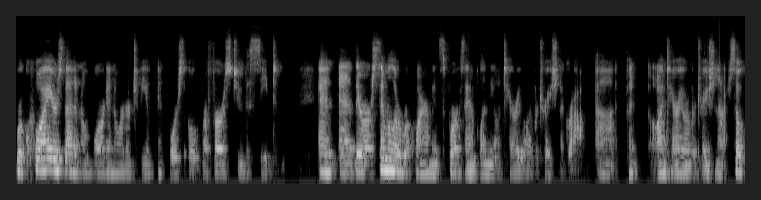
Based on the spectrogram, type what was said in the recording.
requires that an award, in order to be enforceable, refers to the seat. And, and there are similar requirements, for example, in the Ontario Arbitration, uh, Ontario Arbitration Act. So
